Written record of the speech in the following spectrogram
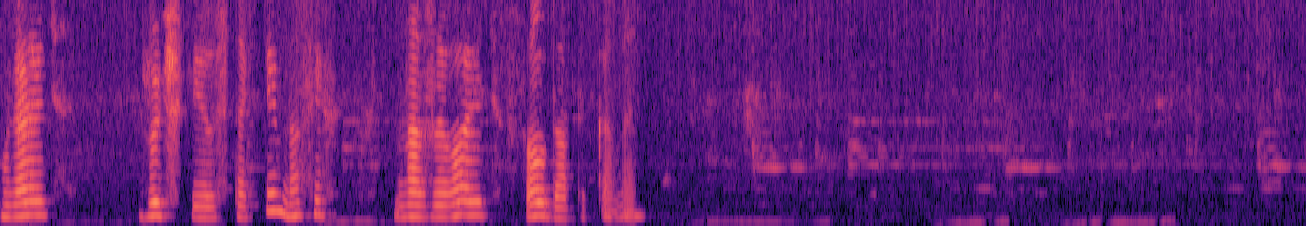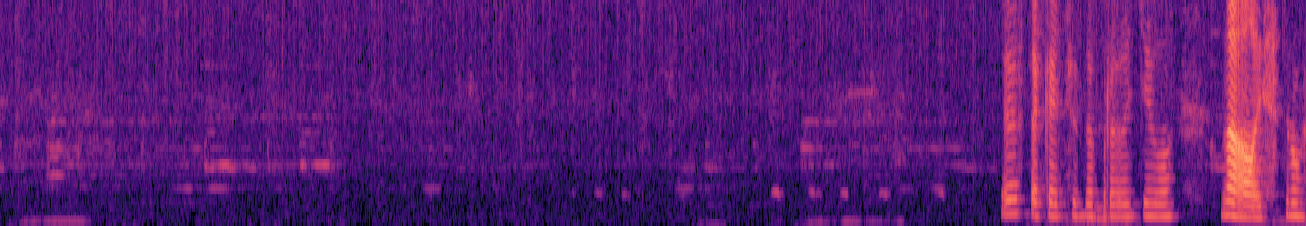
гуляють жучки. Ось такі в нас їх називають солдатиками. І ось таке чудо прилетіло на айстру.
